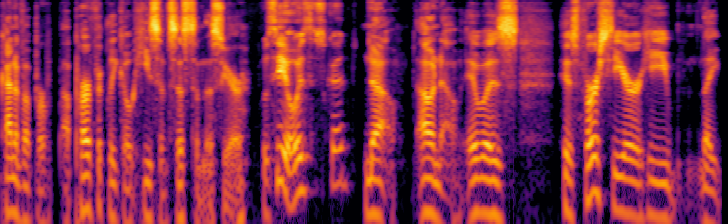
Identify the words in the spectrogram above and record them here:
kind of a, per- a perfectly cohesive system this year. Was he always this good? No. Oh, no. It was his first year, he like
